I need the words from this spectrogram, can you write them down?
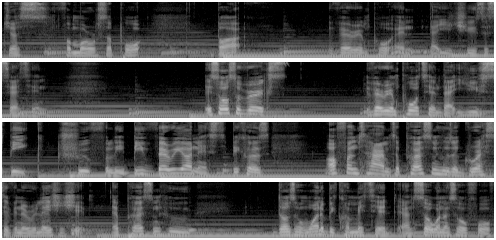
just for moral support, but very important that you choose the setting. It's also very very important that you speak truthfully. Be very honest because oftentimes a person who's aggressive in a relationship, a person who doesn't want to be committed, and so on and so forth,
